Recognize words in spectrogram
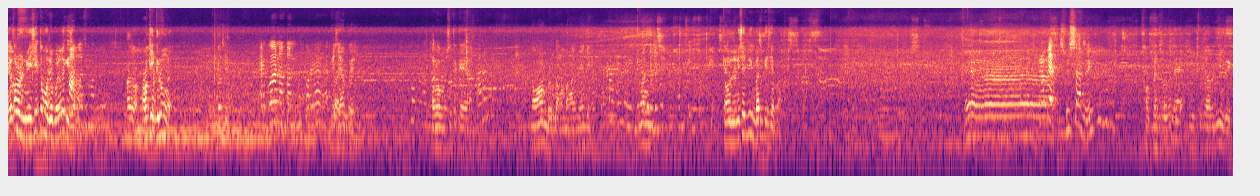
Ya kalau di Indonesia itu model-model lagi Pak, siapa. Kalau Rocky Gerung nggak. Eh, gue nonton Korea ya. kayak siapa ya? Kagak maksudnya kayak Sekarang nongol belakang belakang ini aja kan Cuman- kalau Indonesia itu ibarat kayak siapa Eh, Robert. susah sih. Robert Robertnya bisa Zizek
